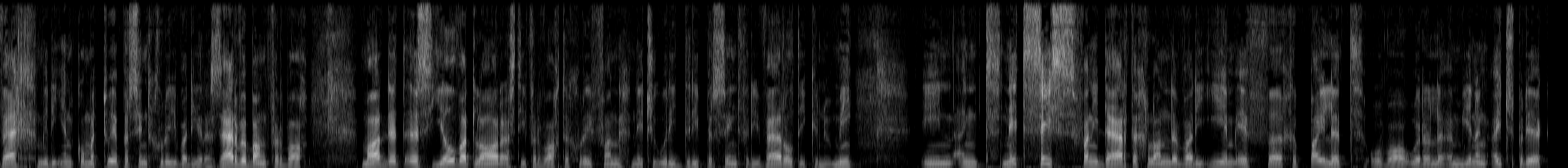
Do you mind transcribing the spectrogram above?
weg met die 1,2% groei wat die Reserwebank verwag, maar dit is heelwat laer as die verwagte groei van net so oor die 3% vir die wêreldekonomie. En eind net 6 van die 30 lande wat die IMF uh, gepyl het of waaroor hulle 'n mening uitspreek,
